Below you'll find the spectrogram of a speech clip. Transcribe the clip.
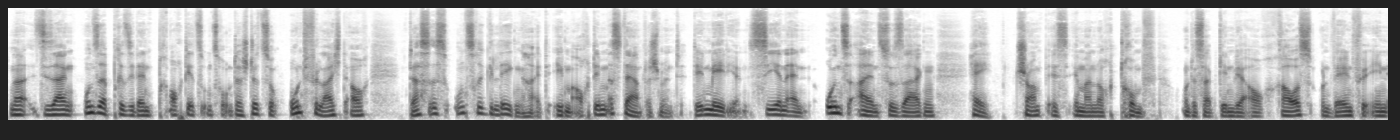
Na, sie sagen, unser Präsident braucht jetzt unsere Unterstützung und vielleicht auch, das ist unsere Gelegenheit, eben auch dem Establishment, den Medien, CNN, uns allen zu sagen, hey, Trump ist immer noch Trumpf. Und deshalb gehen wir auch raus und wählen für ihn,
